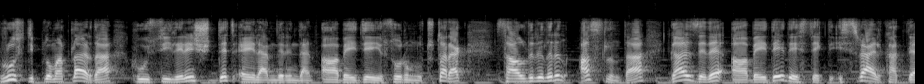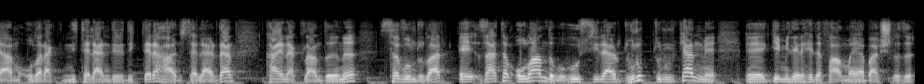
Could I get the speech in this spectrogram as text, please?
Rus diplomatlar da Husilerin şiddet eylemlerinden ABD'yi sorumlu tutarak saldırıların aslında Gazze'de ABD destekli İsrail katliamı olarak nitelendirdikleri hadiselerden kaynaklandığını savundular. E, zaten olan da bu. Husiler durup dururken mi e, gemileri hedef almaya başladı?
